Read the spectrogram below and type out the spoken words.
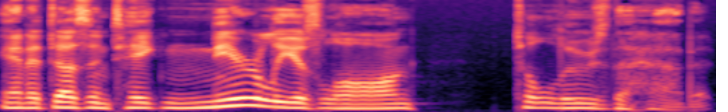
And it doesn't take nearly as long to lose the habit.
